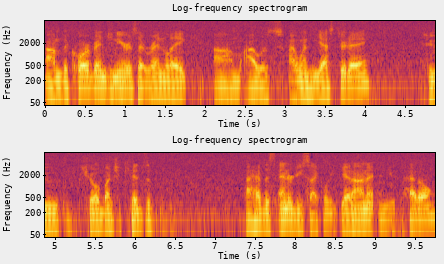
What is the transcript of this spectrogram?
Um, the Corps of Engineers at Rend Lake. Um, I was I went yesterday to show a bunch of kids. I have this energy cycle. You get on it and you pedal,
